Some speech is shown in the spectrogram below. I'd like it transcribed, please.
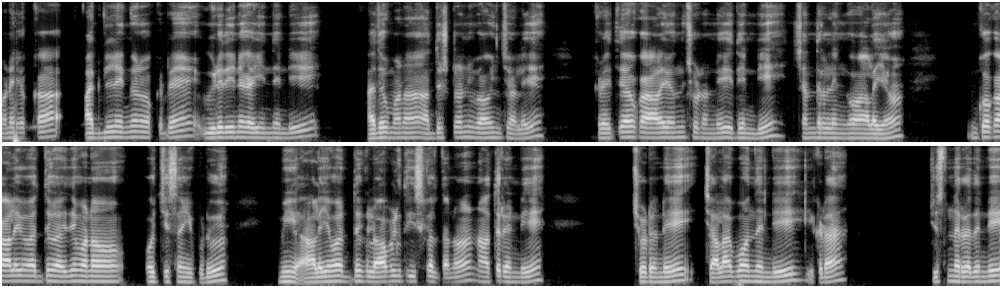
మన యొక్క అగ్నిలింగం ఒకటే వీడియో అయ్యిందండి అది మన అదృష్టాన్ని భావించాలి. ఇక్కడైతే ఒక ఆలయం ఉంది చూడండి ఇదండి చంద్రలింగం ఆలయం. ఇంకొక ఆలయం వద్ద అయితే మనం వచ్చేసాం ఇప్పుడు. మీ ఆలయం వద్దకు లోపలికి తీసుకెళ్తాను. నాతో రండి. చూడండి చాలా బాగుందండి ఇక్కడ. చూస్తున్నారు కదండి?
